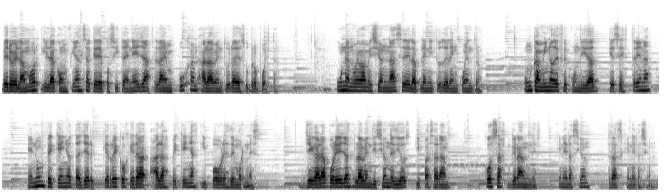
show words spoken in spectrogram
pero el amor y la confianza que deposita en ella la empujan a la aventura de su propuesta. Una nueva misión nace de la plenitud del encuentro, un camino de fecundidad que se estrena en un pequeño taller que recogerá a las pequeñas y pobres de Mornés. Llegará por ellas la bendición de Dios y pasarán cosas grandes, generación tras generación.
